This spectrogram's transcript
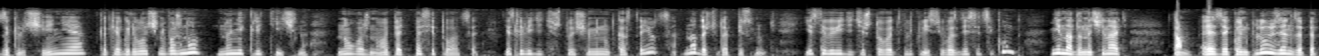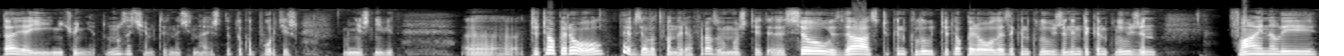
Заключение, как я говорил, очень важно, но не критично, но важно. Опять по ситуации. Если видите, что еще минутка остается, надо что-то писнуть. Если вы видите, что вы отвлеклись, у вас 10 секунд, не надо начинать там as a conclusion, запятая, и ничего нету. Ну зачем ты начинаешь? Ты только портишь внешний вид. Uh, to top it all, ты взял от фонаря фразу, вы можете uh, so, thus, to conclude, to top it all, as a conclusion, in the conclusion, finally.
